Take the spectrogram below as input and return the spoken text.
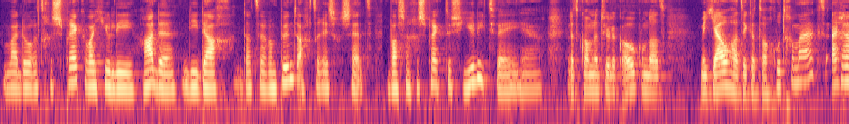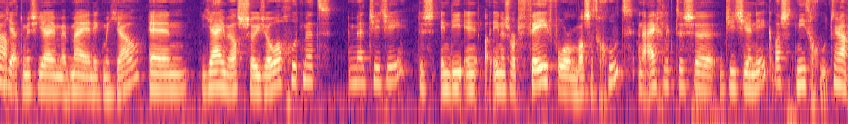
waardoor het gesprek wat jullie hadden die dag dat er een punt achter is gezet, was een gesprek tussen jullie twee. ja. En dat kwam natuurlijk ook omdat met jou had ik het al goed gemaakt. Eigenlijk, Ja. ja. tenminste jij met mij en ik met jou. En jij was sowieso al goed met, met Gigi. Dus in, die, in, in een soort V-vorm was het goed. En eigenlijk tussen Gigi en ik was het niet goed. Ja,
